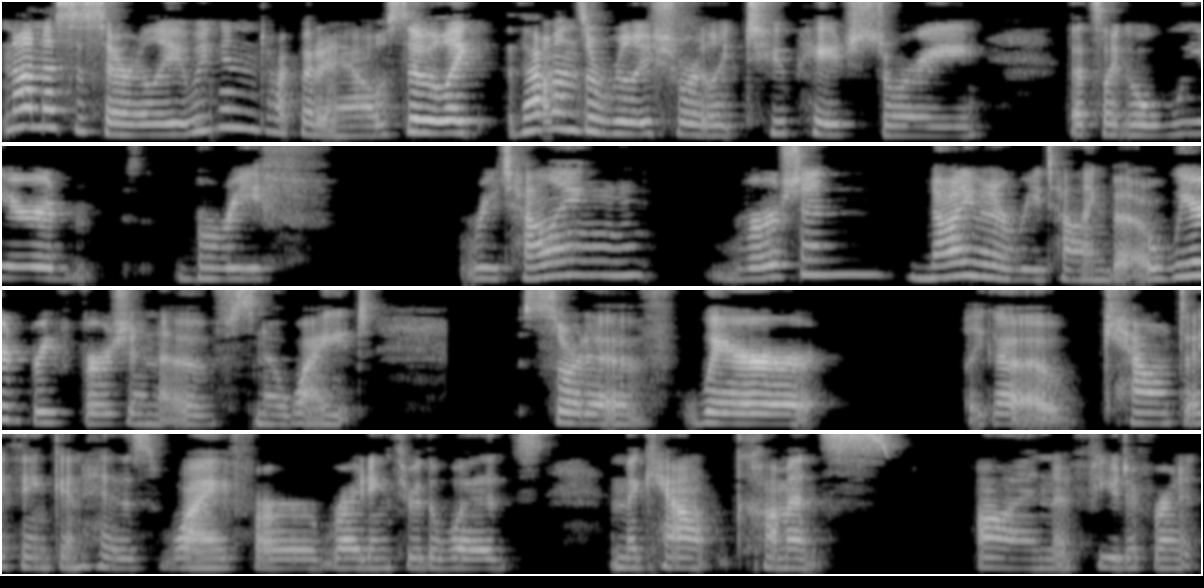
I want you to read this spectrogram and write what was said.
Not necessarily. We can talk about it now. So, like, that one's a really short, like, two page story that's like a weird, brief retelling version. Not even a retelling, but a weird, brief version of Snow White, sort of where, like, a count, I think, and his wife are riding through the woods, and the count comments on a few different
